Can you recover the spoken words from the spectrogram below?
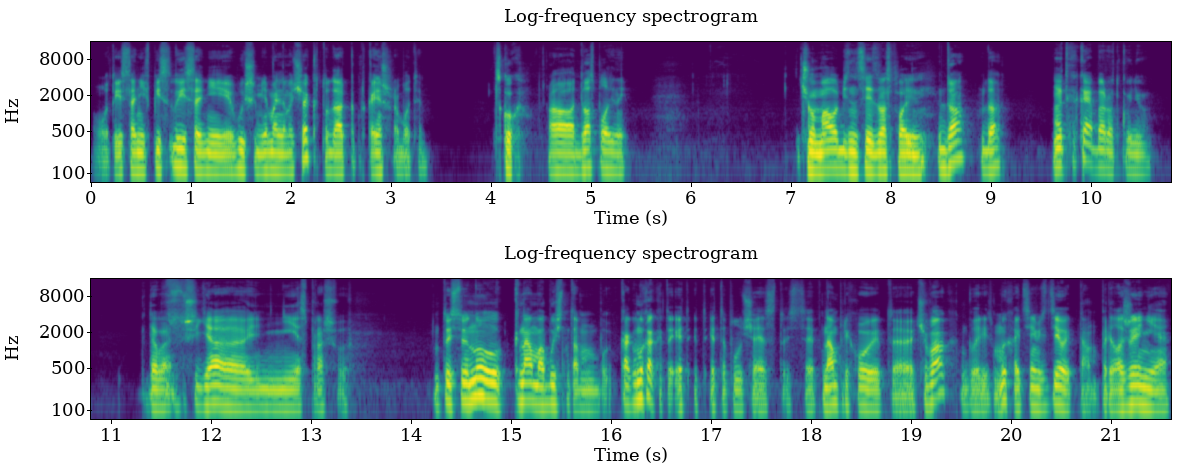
Вот, если они, впис... если они выше минимального чека, то да, конечно, работаем. Сколько? А, Два с половиной. Чего, мало бизнеса есть 2,5? Да, да. Ну, это какая оборотка у него? Давай. Слушай, я не спрашиваю. Ну, то есть, ну, к нам обычно там, как, ну, как это, это, это получается? То есть, э, к нам приходит э, чувак, говорит, мы хотим сделать там приложение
